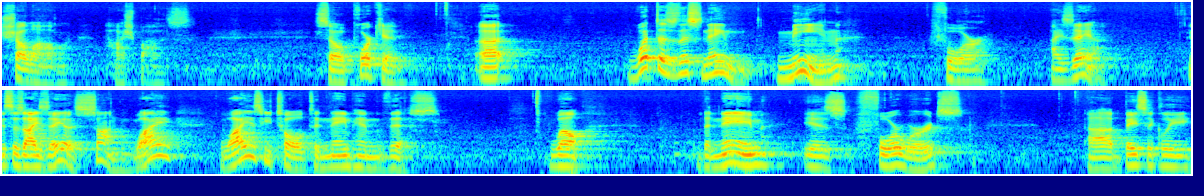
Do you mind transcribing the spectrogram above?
Shalal Hashbaz. So, poor kid. Uh, what does this name mean for Isaiah? This is Isaiah's son. Why, why is he told to name him this? Well, the name is four words, uh, basically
